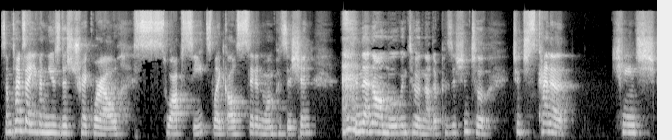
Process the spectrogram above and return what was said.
sometimes i even use this trick where i'll swap seats like i'll sit in one position and then I'll move into another position to to just kind of change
